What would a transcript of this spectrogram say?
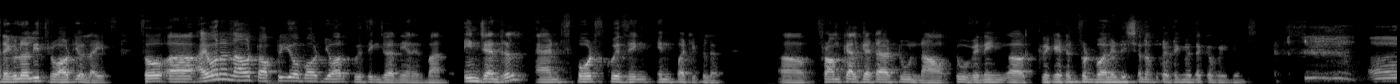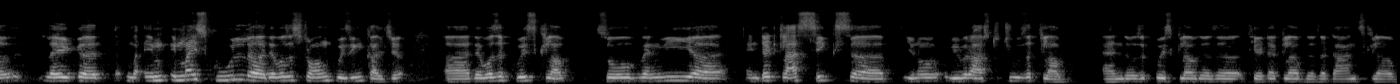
regularly throughout your life. So uh, i want to now talk to you about your quizzing journey anirban in general and sports quizzing in particular uh, from Calcutta to now to winning a cricket and football edition of Quizzing with the Comedians? Uh, like uh, in, in my school, uh, there was a strong quizzing culture. Uh, there was a quiz club. So when we uh, entered class six, you know, we were asked to choose a club. And there was a quiz club, there was a theater club, there's a dance club.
